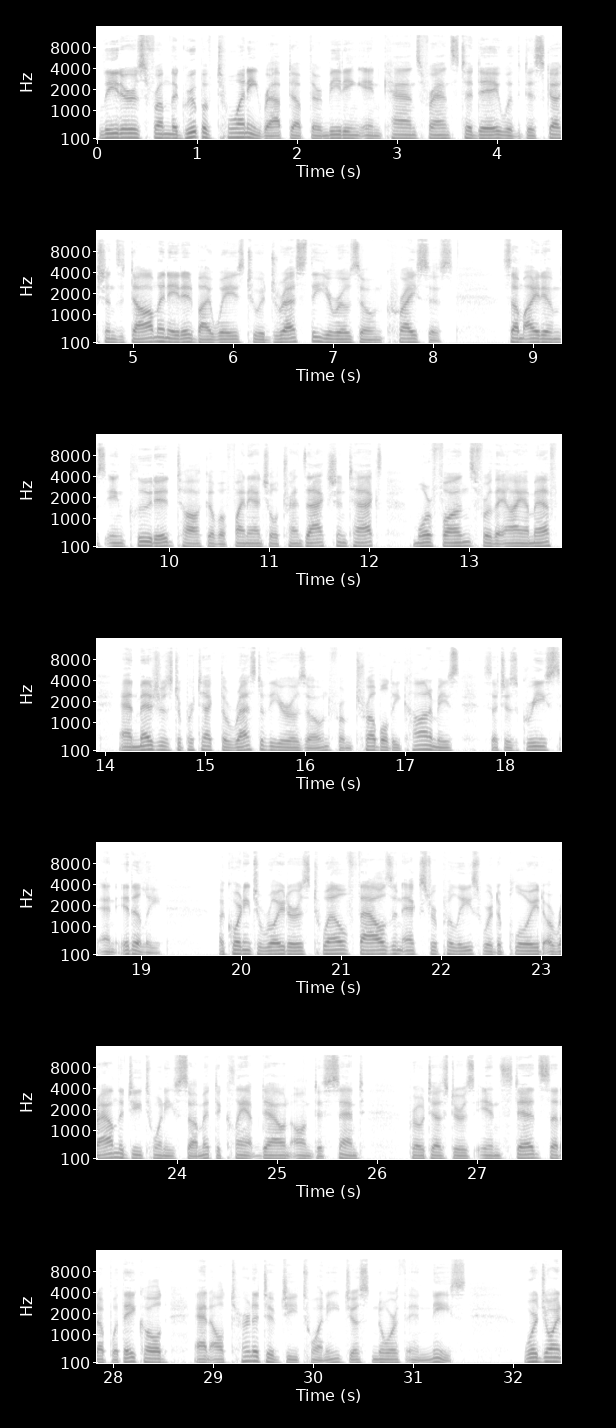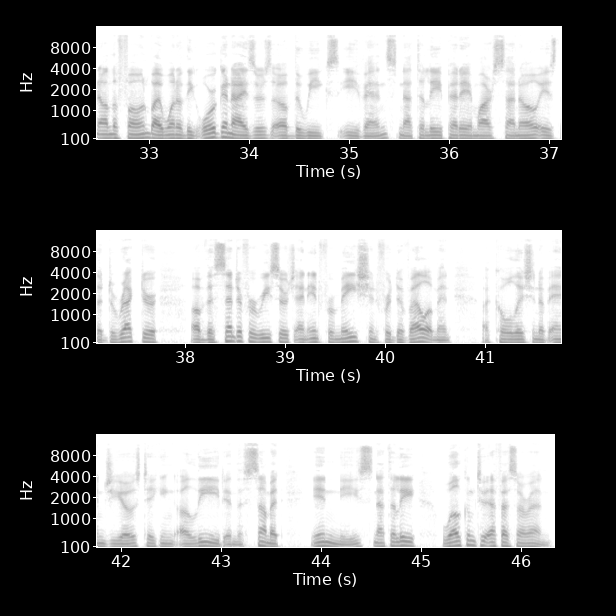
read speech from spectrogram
Leaders from the Group of 20 wrapped up their meeting in Cannes, France today with discussions dominated by ways to address the Eurozone crisis. Some items included talk of a financial transaction tax, more funds for the IMF, and measures to protect the rest of the Eurozone from troubled economies such as Greece and Italy. According to Reuters, 12,000 extra police were deployed around the G20 summit to clamp down on dissent. Protesters instead set up what they called an alternative G20 just north in Nice. We're joined on the phone by one of the organizers of the week's events. Nathalie Péré-Marzano is the director of the Center for Research and Information for Development, a coalition of NGOs taking a lead in the summit in Nice. Nathalie, welcome to FSRN.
